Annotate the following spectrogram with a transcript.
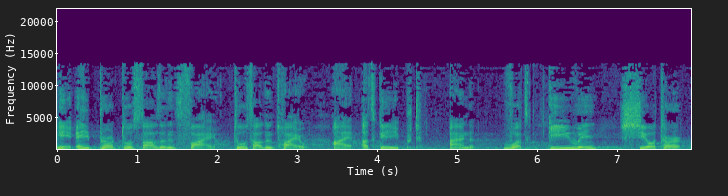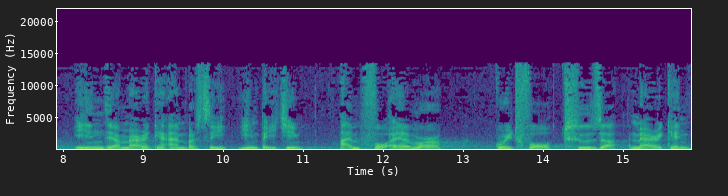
In April 2005, 2012, I escaped and was given shelter in the American Embassy in Beijing. I'm forever grateful to the American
